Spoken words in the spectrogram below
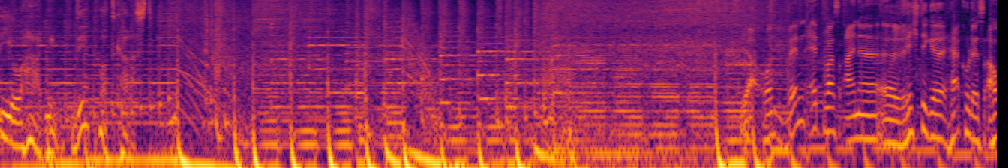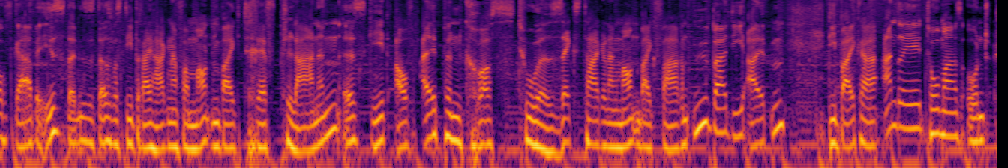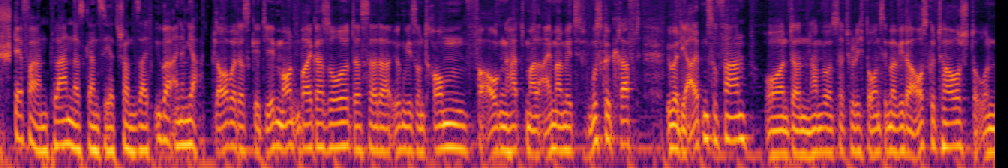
Radio Hagen, der Podcast. Ja, und wenn etwas eine äh, richtige Herkulesaufgabe ist, dann ist es das, was die drei Hagener vom Mountainbike-Treff planen. Es geht auf Alpencross-Tour. Sechs Tage lang Mountainbike fahren über die Alpen. Die Biker André, Thomas und Stefan planen das Ganze jetzt schon seit über einem Jahr. Ich glaube, das geht jedem Mountainbiker so, dass er da irgendwie so einen Traum vor Augen hat, mal einmal mit Muskelkraft über die Alpen zu fahren. Und dann haben wir uns natürlich bei uns immer wieder ausgetauscht und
